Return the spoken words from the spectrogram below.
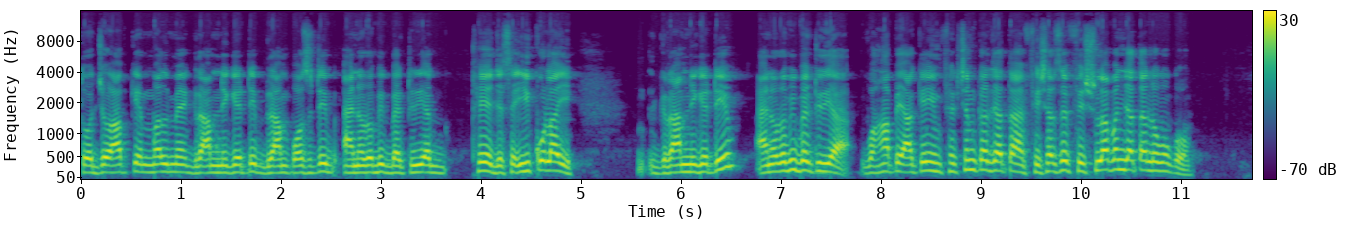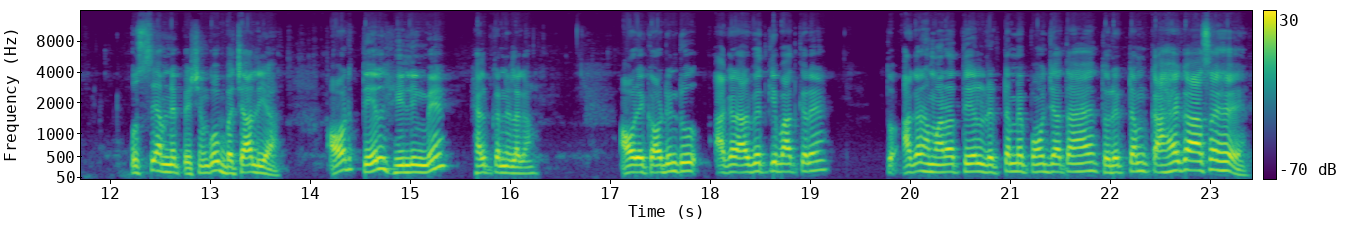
तो जो आपके मल में gram negative gram positive anaerobic bacteria थे, जैसे E coli gram negative anaerobic bacteria वहाँ पे आके इन्फेक्शन कर जाता है। फिशर से फिशला बन जाता है लोगों को। उससे हमने पेशेंट को बचा लिया। और तेल हीलिंग में हेल्प करने लगा। और अकॉर्डिंग टू अगर आयुर्वेद की बात करें तो अगर हमारा तेल रेक्टम में पहुँच जाता है तो रेक्टम काहे का आशय है?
